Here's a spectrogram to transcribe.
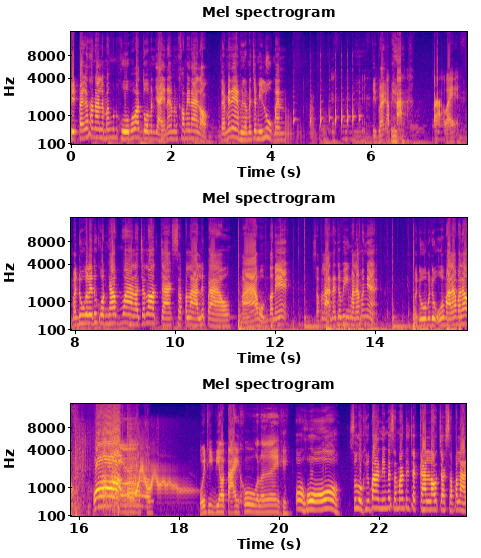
ปิดไปก็เท่านั้นแหละมั้งคุณครูเพราะว่าตัวมันใหญ่นะมันเข้าไม่ได้หรอก แต่ไม่แน่เผื่อมันจะมีลูกมัน ปิดไว้อะปิดปะปะไว้ มาดูกันเลยทุกคนครับว่าเราจะรอดจากสัตว์ประหลาดหรือเปล่าหมาผมตอนนี้สัตว์ประหลาดน่าจะวิ่งมาแล้วมั้งเนี่ย มาดูมาดูโอ้มาแล้วมาแล้วว้าโอ้ยทีเดียวตายคู่เลย โอ้โห สรุปคือบ้านนี้ไม่สามารถที่จะกันเราจากสัตว์ประหลาด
